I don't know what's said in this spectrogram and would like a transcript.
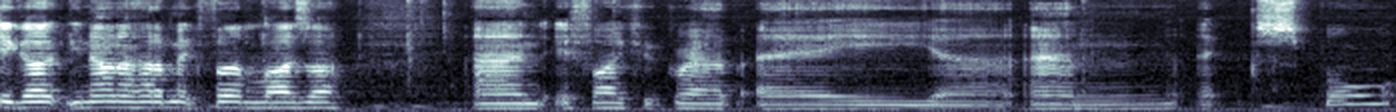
you go, you now know how to make fertilizer, and if I could grab a, uh, an export,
